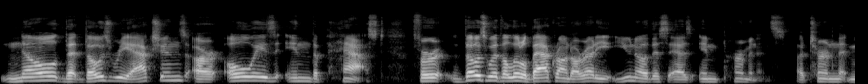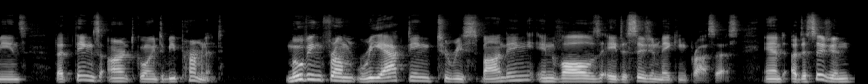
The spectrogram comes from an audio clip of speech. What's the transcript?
know that those reactions are always in the past. For those with a little background already, you know this as impermanence, a term that means that things aren't going to be permanent. Moving from reacting to responding involves a decision making process, and a decision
